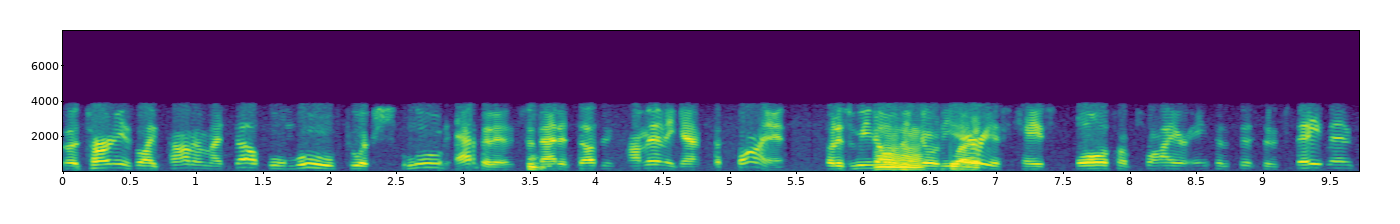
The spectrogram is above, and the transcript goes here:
attorneys like Tom and myself will move to exclude evidence so that it doesn't come in against the client. But as we know in Mhm, the Jodi right. Arias case, all of her prior inconsistent statements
